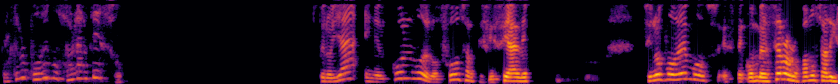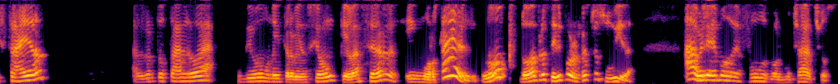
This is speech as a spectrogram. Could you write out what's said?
¿Por qué no podemos hablar de eso? pero ya en el colmo de los fuegos artificiales, si no podemos este, convencerlos, los vamos a distraer. Alberto Talva dio una intervención que va a ser inmortal, ¿no? Lo va a perseguir por el resto de su vida. Hablemos de fútbol, muchachos,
